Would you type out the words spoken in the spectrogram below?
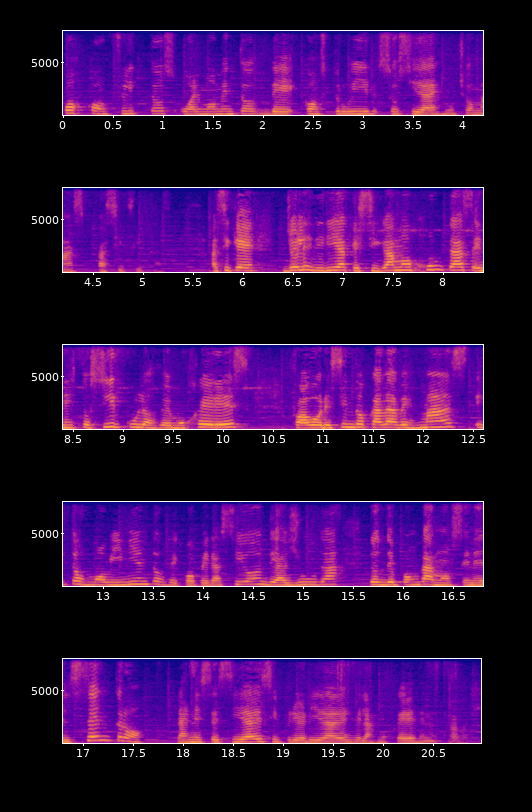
post-conflictos o al momento de construir sociedades mucho más pacíficas. Así que yo les diría que sigamos juntas en estos círculos de mujeres, favoreciendo cada vez más estos movimientos de cooperación, de ayuda, donde pongamos en el centro las necesidades y prioridades de las mujeres de nuestra región.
